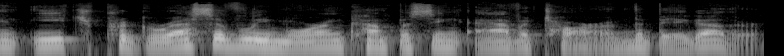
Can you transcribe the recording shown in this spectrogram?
in each progressively more encompassing avatar of the big other.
